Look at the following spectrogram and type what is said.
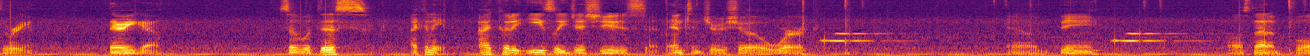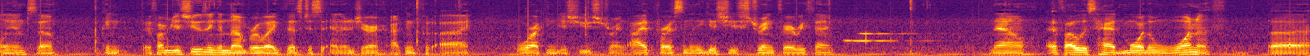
3 there you go so with this I can I could have easily just used integer to show it'll work. Be well it's not a boolean so can if I'm just using a number like this just an integer I can put i or I can just use string. I personally just use string for everything. Now if I was had more than one of uh,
